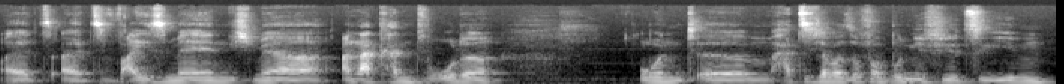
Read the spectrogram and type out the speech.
als, als Wiseman nicht mehr anerkannt wurde und ähm, hat sich aber so verbunden gefühlt zu ihm,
